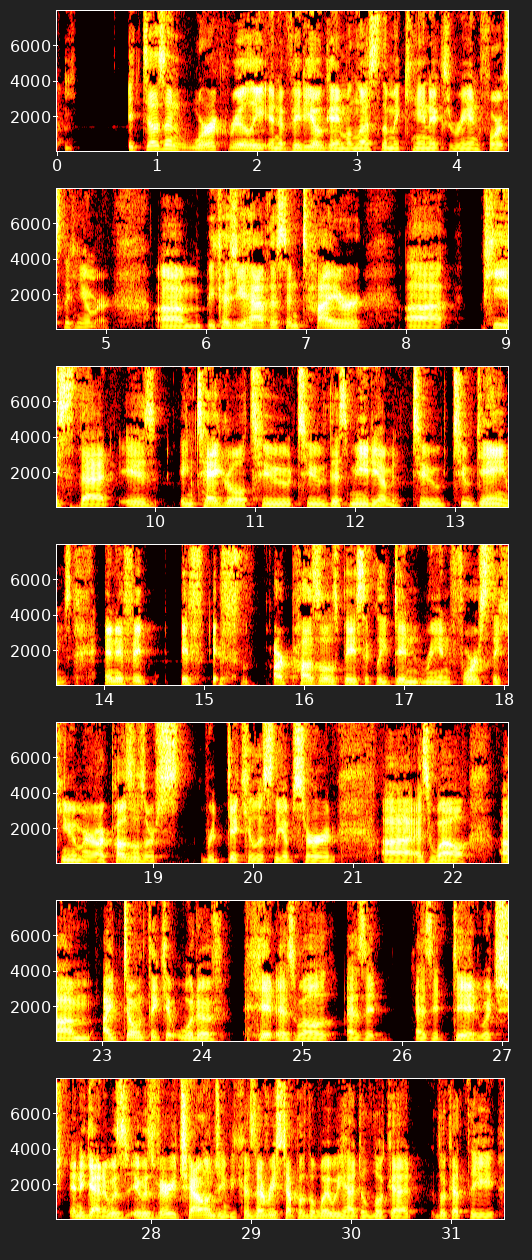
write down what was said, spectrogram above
it doesn't work really in a video game unless the mechanics reinforce the humor, um, because you have this entire uh, piece that is integral to to this medium to to games, and if it if if our puzzles basically didn't reinforce the humor, our puzzles are ridiculously absurd uh, as well. Um, I don't think it would have hit as well as it as it did. Which, and again, it was it was very challenging because every step of the way we had to look at look at the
